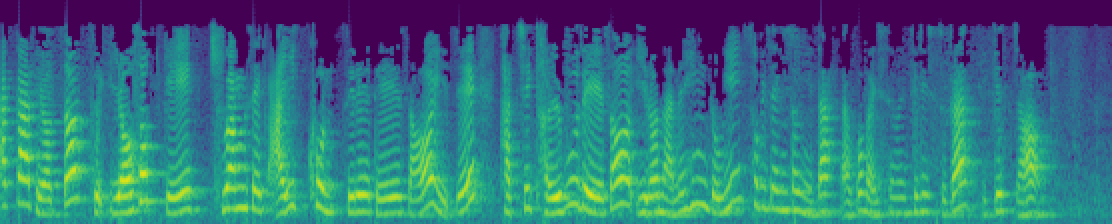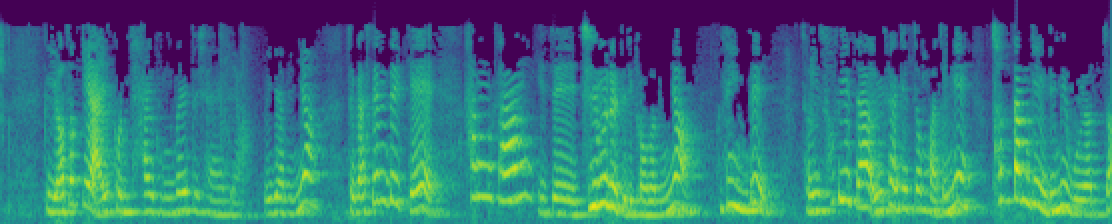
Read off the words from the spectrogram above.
아까 배웠던 그 여섯 개의 주황색 아이콘들에 대해서 이제 같이 결부돼서 일어나는 행동이 소비자 행동이다라고 말씀을 드릴 수가 있겠죠. 그 여섯 개의 아이콘 잘 공부해 두셔야 돼요. 왜냐면요. 제가 쌤들께 항상 이제 질문을 드릴 거거든요. 선생님들, 저희 소비자 의사결정 과정에 첫 단계 이름이 뭐였죠?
